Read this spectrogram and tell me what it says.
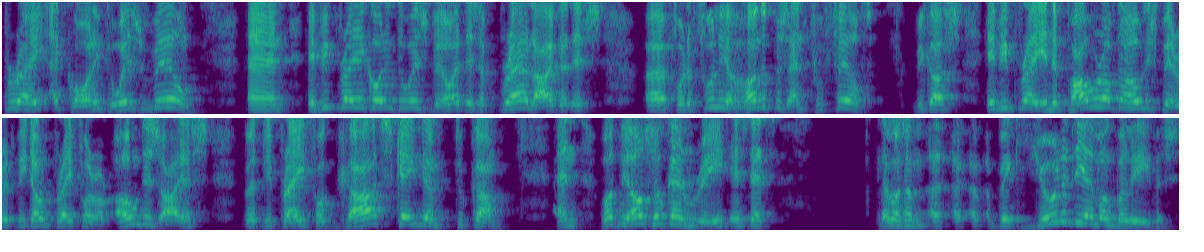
pray according to His will. And if we pray according to His will, it is a prayer life that is uh, for the fully 100% fulfilled. Because if we pray in the power of the Holy Spirit, we don't pray for our own desires, but we pray for God's kingdom to come. And what we also can read is that there was a, a, a, big unity among believers.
